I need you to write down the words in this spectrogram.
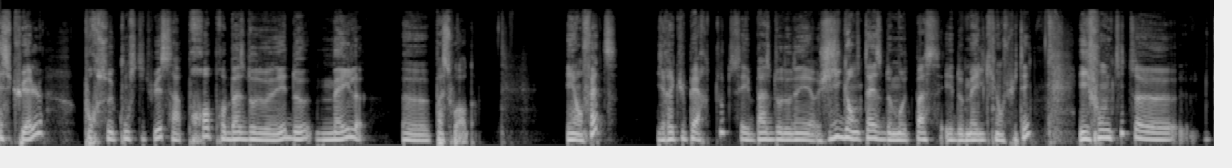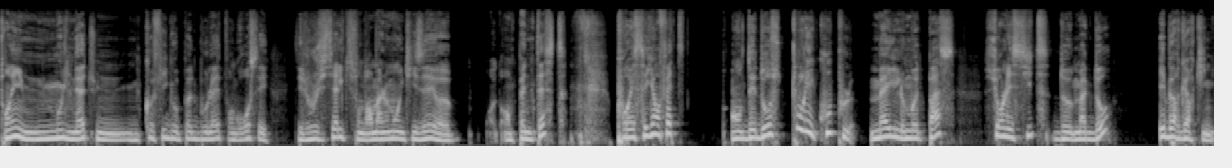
SQL pour se constituer sa propre base de données de mail euh, password. Et en fait, ils récupèrent toutes ces bases de données gigantesques de mots de passe et de mails qui ont fuité, et ils font une petite euh, une moulinette, une, une config open boulette. En gros, c'est des logiciels qui sont normalement utilisés euh, en pen test pour essayer en fait en DDoS tous les couples mail mot de passe sur les sites de McDo et Burger King.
